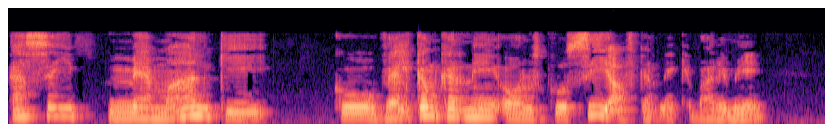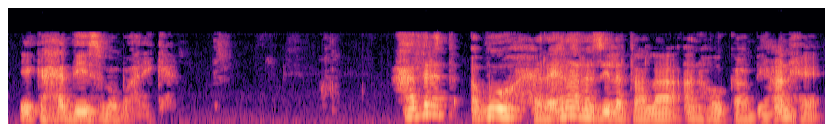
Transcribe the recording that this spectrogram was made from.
ऐसे ही मेहमान की को वेलकम करने और उसको सी ऑफ़ करने के बारे में एक हदीस मुबारक है। हज़रत अबू हुरैरा रज़ी अनहो का बयान है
